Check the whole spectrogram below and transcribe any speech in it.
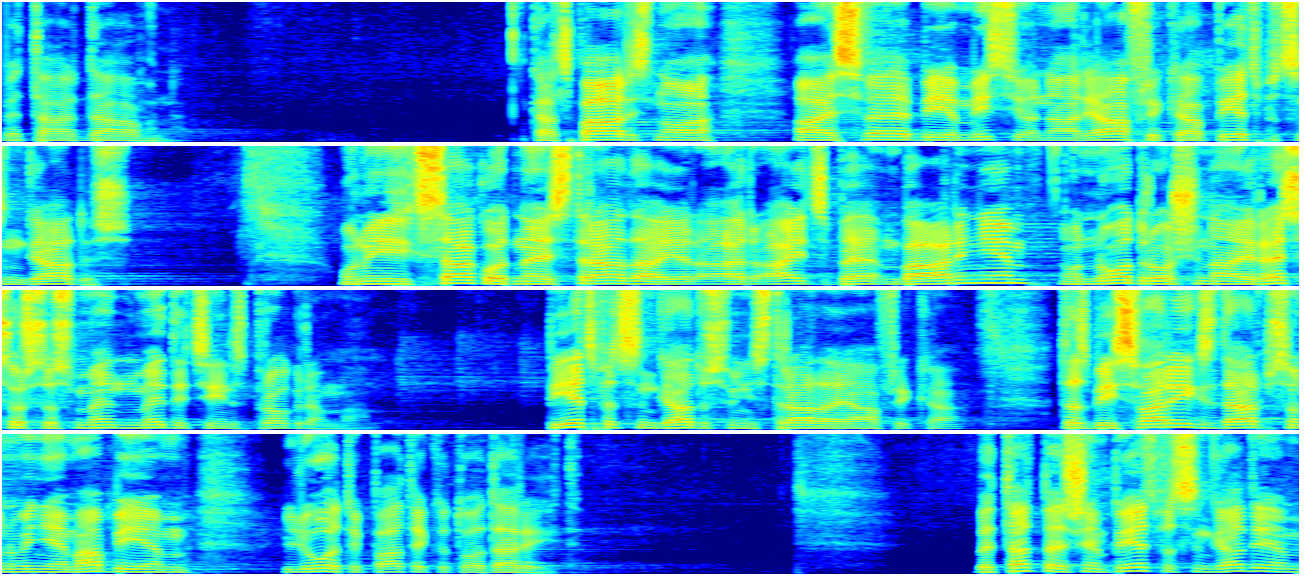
Bet tā ir dāvana. Kāds pāris no ASV bija misionāri Āfrikā 15 gadus. Un viņi sākotnēji strādāja ar, ar aids bāriņiem un nodrošināja resursus medicīnas programmām. 15 gadus viņi strādāja Āfrikā. Tas bija svarīgs darbs, un viņiem abiem ļoti patika to darīt. Bet tad pēc šiem 15 gadiem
